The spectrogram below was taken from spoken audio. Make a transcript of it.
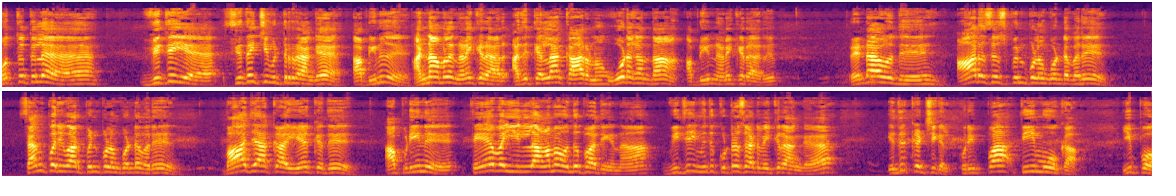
மொத்தத்தில் விஜய சிதைச்சு விட்டுறாங்க அப்படின்னு அண்ணாமலை நினைக்கிறாரு. அதுக்கெல்லாம் காரணம் ஊடகம் தான் அப்படின்னு நினைக்கிறாரு. ரெண்டாவது ஆர்எஸ்எஸ் பின்புலம் கொண்டவர் சங் பரிவார் பின்புலம் கொண்டவர் பாஜக இயக்குது அப்படின்னு தேவையில்லாமல் வந்து பார்த்தீங்கன்னா விஜய் மீது குற்றச்சாட்டு வைக்கிறாங்க எதிர்க்கட்சிகள். குறிப்பாக திமுக. இப்போ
